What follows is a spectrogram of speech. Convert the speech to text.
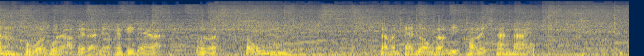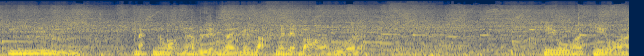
ดอะฟูเวิร์ดพูดเอาเสร็จแล้วเนี่ยเป็นสีแดงละเฟิร์สตุ้ม แล้วมันใช้ร่วมกับรีคอร์เรชันได้ อืมหนักหน่วงนะผมเล่นไหวไม่เบาไม่ได้เบานะฟูเวิร์ดอะคิวว่าคิวว่า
